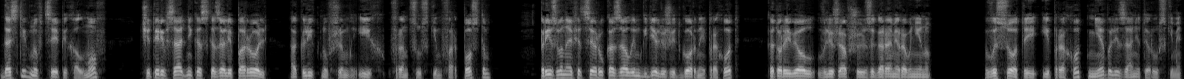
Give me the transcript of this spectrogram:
Достигнув цепи холмов, четыре всадника сказали пароль, окликнувшим их французским форпостом. Призванный офицер указал им, где лежит горный проход, который вел в лежавшую за горами равнину. Высоты и проход не были заняты русскими.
